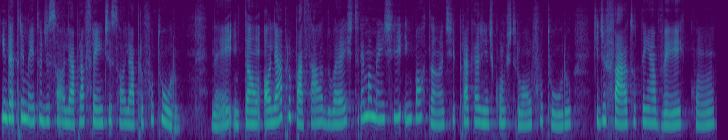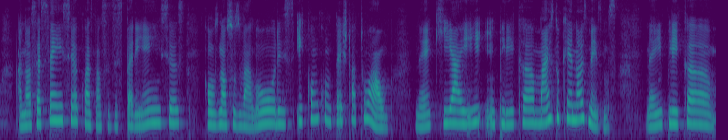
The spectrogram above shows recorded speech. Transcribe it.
em detrimento de só olhar para frente e só olhar para o futuro. Né? Então, olhar para o passado é extremamente importante para que a gente construa um futuro que de fato tem a ver com a nossa essência, com as nossas experiências, com os nossos valores e com o contexto atual, né? Que aí implica mais do que nós mesmos, né? Implica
